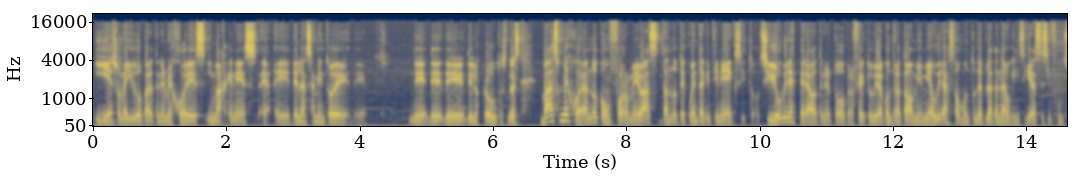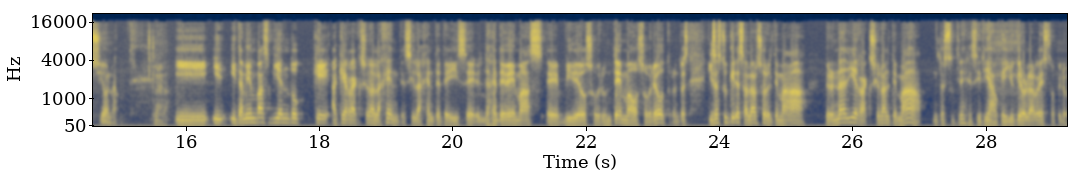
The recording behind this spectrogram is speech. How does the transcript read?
Y eso me ayudó para tener mejores imágenes eh, eh, de lanzamiento de, de, de, los productos. Entonces, vas mejorando conforme vas dándote cuenta que tiene éxito. Si yo hubiera esperado tener todo perfecto, hubiera contratado a mi amiga, hubiera gastado un montón de plata en algo que ni siquiera sé si funciona. Claro. Y, y, también vas viendo que, a qué reacciona la gente. Si la gente te dice, la gente ve más eh, videos sobre un tema o sobre otro. Entonces, quizás tú quieres hablar sobre el tema A, pero nadie reacciona al tema A. Entonces tú tienes que decir, ya, ok, yo quiero hablar de esto, pero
